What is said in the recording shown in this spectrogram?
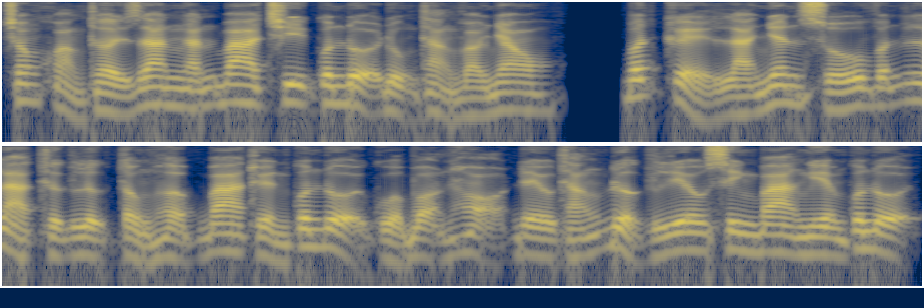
trong khoảng thời gian ngắn ba chi quân đội đụng thẳng vào nhau bất kể là nhân số vẫn là thực lực tổng hợp ba thuyền quân đội của bọn họ đều thắng được liêu sinh ba nghiêm quân đội.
